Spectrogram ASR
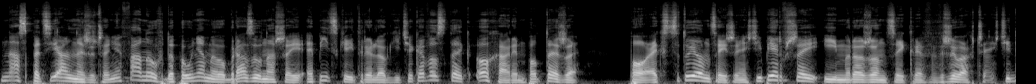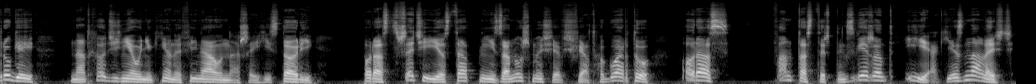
Na specjalne życzenie fanów dopełniamy obrazu naszej epickiej trylogii ciekawostek o Harrym Potterze. Po ekscytującej części pierwszej i mrożącej krew w żyłach części drugiej nadchodzi nieunikniony finał naszej historii. Po raz trzeci i ostatni zanurzmy się w świat Hogwartu oraz fantastycznych zwierząt i jak je znaleźć,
